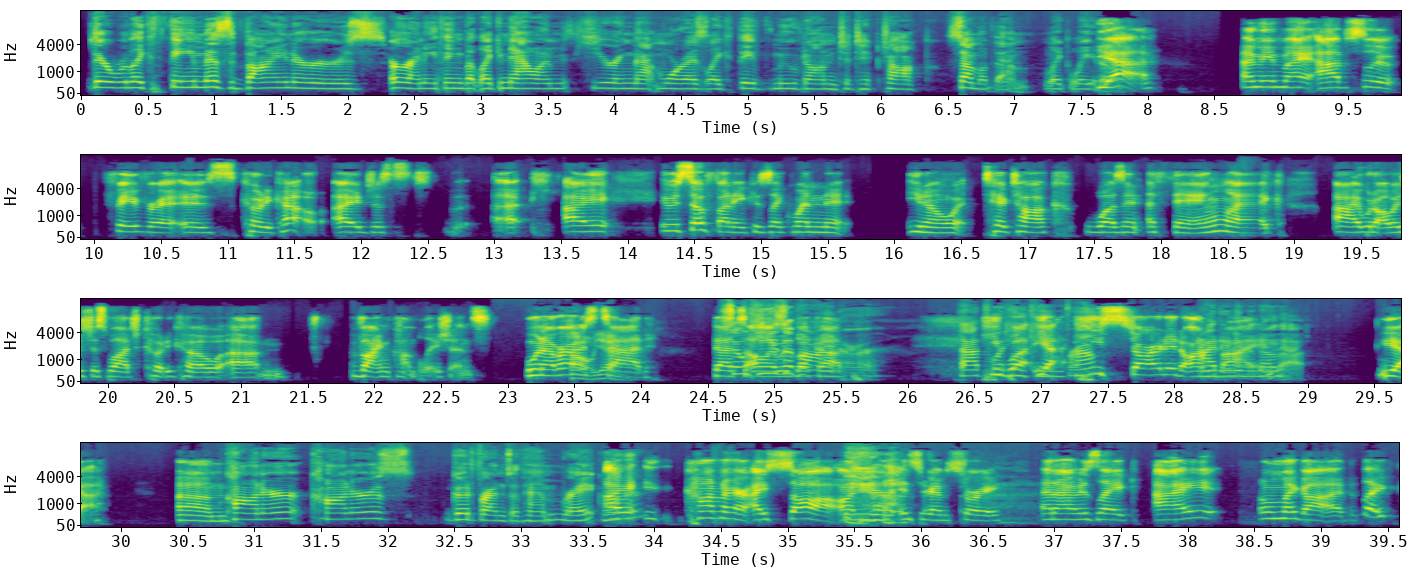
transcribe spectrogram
there were like famous viners or anything. But like now I'm hearing that more as like they've moved on to TikTok. Some of them like later. Yeah. I mean, my absolute favorite is CodyKo. I just, uh, I, it was so funny because like when, you know, TikTok wasn't a thing, like I would always just watch CodyKo. Um, Vine compilations. Whenever I Oh, was yeah. sad, that's so all I he's would a look up. viner. That's He what was, he came yeah, from. he started on I didn't even know that. Yeah. Um, Connor. Connor's good friends with him, right? Connor? I Connor, I saw on your Instagram story, and I was like, I oh my god, like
